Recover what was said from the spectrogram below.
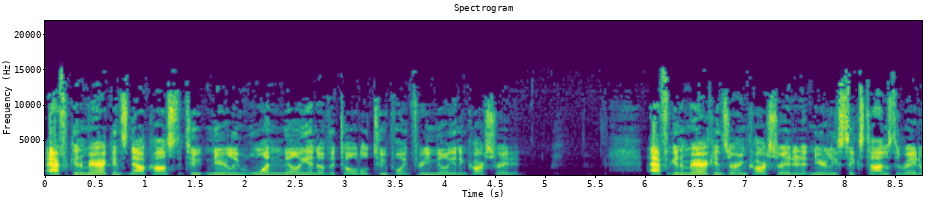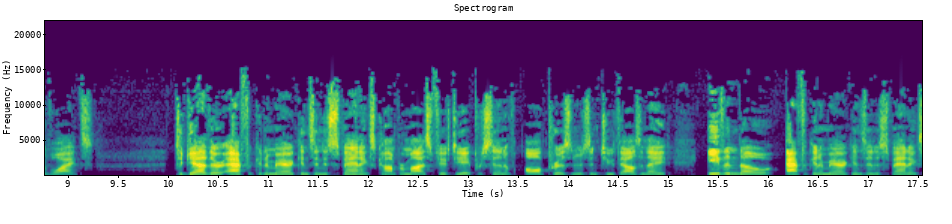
African Americans now constitute nearly 1 million of the total 2.3 million incarcerated. African Americans are incarcerated at nearly six times the rate of whites. Together, African Americans and Hispanics comprised 58% of all prisoners in 2008, even though African Americans and Hispanics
